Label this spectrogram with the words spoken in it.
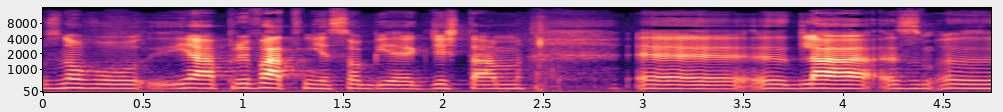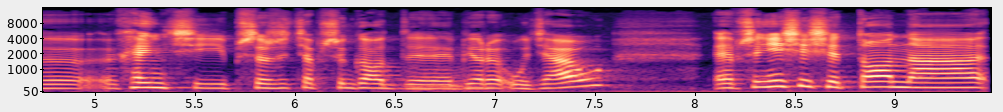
znowu ja prywatnie sobie gdzieś tam dla chęci przeżycia przygody mhm. biorę udział. Przeniesie się to na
